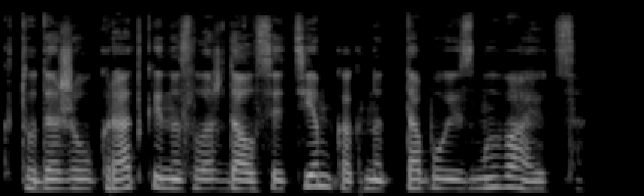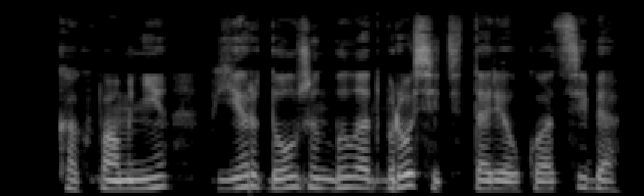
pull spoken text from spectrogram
кто даже украдкой наслаждался тем, как над тобой измываются. Как по мне, Пьер должен был отбросить тарелку от себя,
